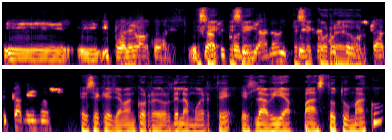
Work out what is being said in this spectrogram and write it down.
eh, eh, y poder evacuar el Ese- tráfico ese- liviano y ese tendremos que corredor. buscar caminos. Ese que llaman Corredor de la Muerte, ¿es la vía Pasto-Tumaco?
